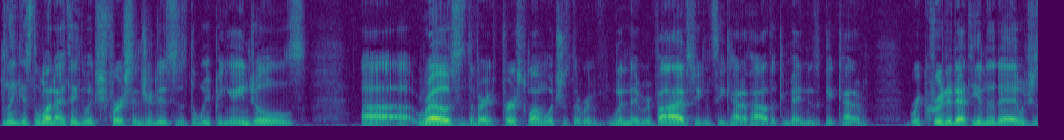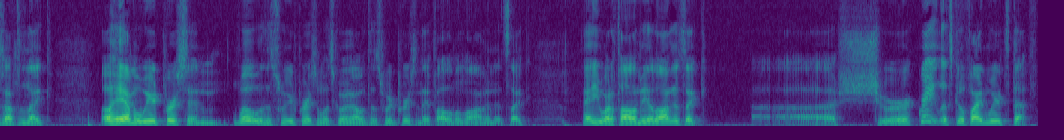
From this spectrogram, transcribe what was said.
Blink is the one I think which first introduces the Weeping Angels. Uh, Rose is the very first one, which is the re- when they revive, so you can see kind of how the companions get kind of recruited at the end of the day, which is often like, oh hey, I'm a weird person. Whoa, this weird person. What's going on with this weird person? They follow them along, and it's like, hey, you want to follow me along? It's like, uh, sure, great. Let's go find weird stuff.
